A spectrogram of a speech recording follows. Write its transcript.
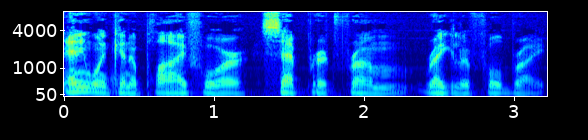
anyone can apply for separate from regular Fulbright.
